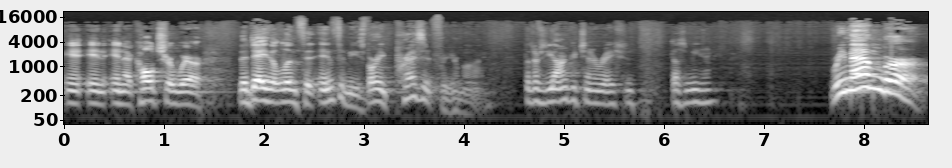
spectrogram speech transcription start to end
in, in a culture where the day that lived in infamy is very present for your mind. But there's a younger generation, doesn't mean anything. Remember!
